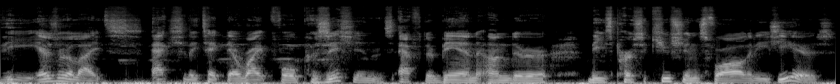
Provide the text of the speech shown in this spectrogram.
the Israelites actually take their rightful positions after being under these persecutions for all of these years.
